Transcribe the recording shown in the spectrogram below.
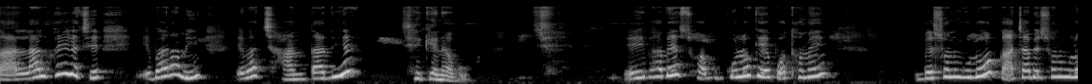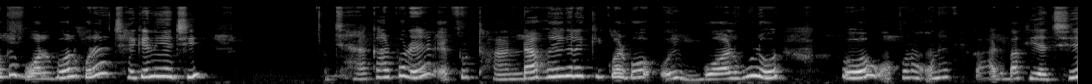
লাল লাল হয়ে গেছে। এবার আমি, এবার ছানটা দিয়ে ছেঁকে নেব। এইভাবে সবগুলোকে প্রথমেই বেসনগুলো, কাঁচা বেসনগুলোকে বল বল করে ছেঁকে নিয়েছি। ছেঁকার পরে একটু ঠান্ডা হয়ে গেলে কি করব? ওই বলগুলো ও এখনও অনেক কাজ বাকি আছে।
